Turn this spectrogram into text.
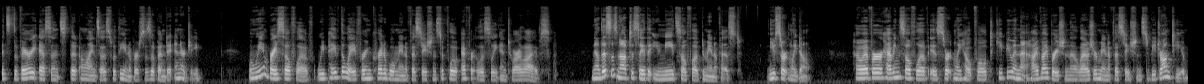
it's the very essence that aligns us with the universe's abundant energy. When we embrace self love, we pave the way for incredible manifestations to flow effortlessly into our lives. Now, this is not to say that you need self love to manifest. You certainly don't. However, having self love is certainly helpful to keep you in that high vibration that allows your manifestations to be drawn to you.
